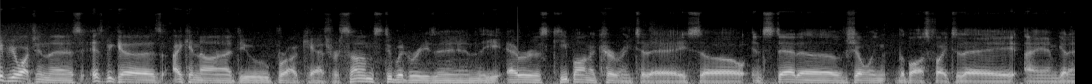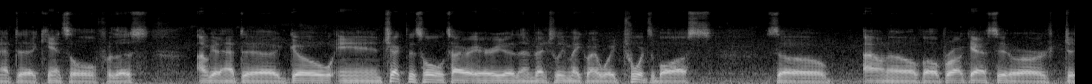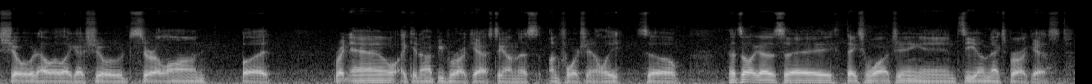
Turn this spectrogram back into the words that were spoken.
if you're watching this, it's because I cannot do broadcast for some stupid reason. The errors keep on occurring today, so instead of showing the boss fight today, I am going to have to cancel for this. I'm going to have to go and check this whole entire area, then eventually make my way towards the boss. So, I don't know if I'll broadcast it or just show it how like I showed Alonne, but right now I cannot be broadcasting on this, unfortunately. So, that's all I gotta say. Thanks for watching, and see you on the next broadcast.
